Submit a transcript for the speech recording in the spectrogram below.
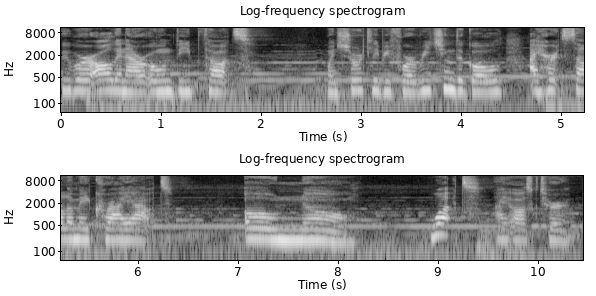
We were all in our own deep thoughts when, shortly before reaching the goal, I heard Salome cry out, Oh no! What? I asked her.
